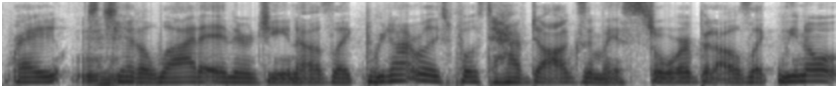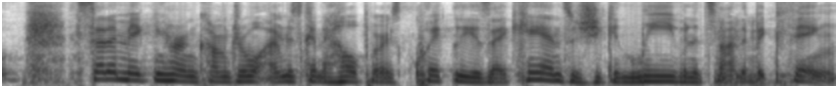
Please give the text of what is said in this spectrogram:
right? Mm-hmm. She had a lot of energy. And I was like, we're not really supposed to have dogs in my store. But I was like, you know, instead of making her uncomfortable, I'm just going to help her as quickly as I can so she can leave and it's not a big thing.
